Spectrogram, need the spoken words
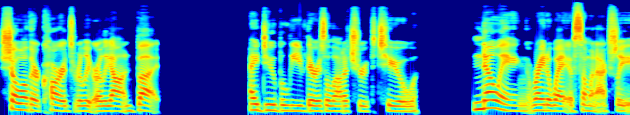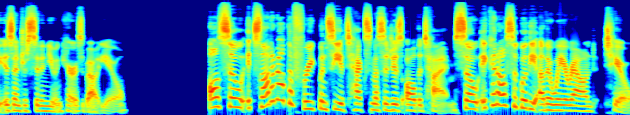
show all their cards really early on. But I do believe there is a lot of truth to knowing right away if someone actually is interested in you and cares about you. Also, it's not about the frequency of text messages all the time. So it can also go the other way around too.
